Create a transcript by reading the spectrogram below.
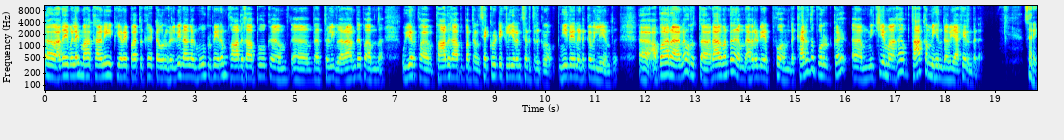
அதே அதேவேளை மாகாணி பியரை பார்த்து கேட்ட ஒரு கேள்வி நாங்கள் மூன்று பேரும் பாதுகாப்பு க- அஹ், தெளிவு அதாவது ப- உயர் பாதுகாப்பு பத்திரம் செக்யூரிட்டி கிளியரன்ஸ் எடுத்திருக்கிறோம். நீரேன் எடுக்கவில்லை? என்று. அஹ், அவ்வாறான ஒரு த- அதாவது வந்து அவருடைய கருது பொருட்கள் அஹ், நிச்சயமாக தாக்கம் மிகுந்தவையாக இருந்தன. சரி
